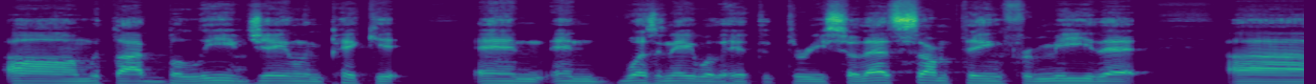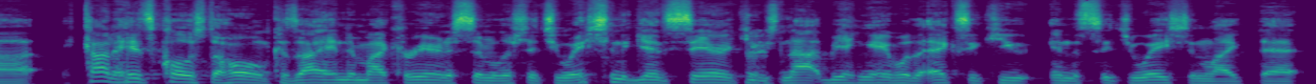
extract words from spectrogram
um, with, I believe, Jalen Pickett and and wasn't able to hit the three. So that's something for me that uh, kind of hits close to home because I ended my career in a similar situation against Syracuse, not being able to execute in a situation like that.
